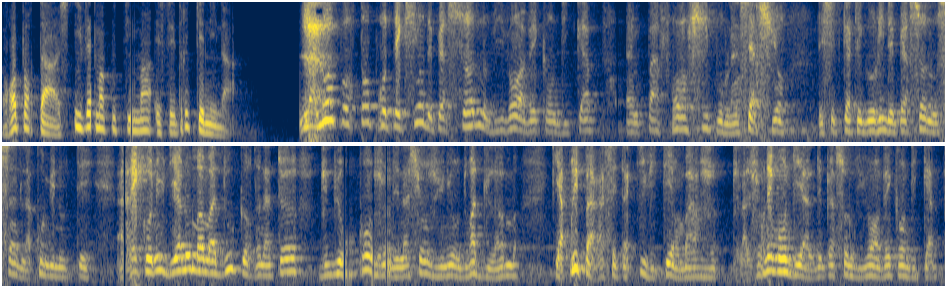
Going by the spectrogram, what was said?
Reportage Yvette Makoutima et Cédric Kenina. La loi portant protection des personnes vivant avec handicap, un pas franchi pour l'insertion de cette catégorie des personnes au sein de la communauté, a reconnu Diallo Mamadou, coordonnateur du Bureau conjoint des Nations Unies aux droits de l'homme, qui a pris part à cette activité en marge de la Journée mondiale des personnes vivant avec handicap,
